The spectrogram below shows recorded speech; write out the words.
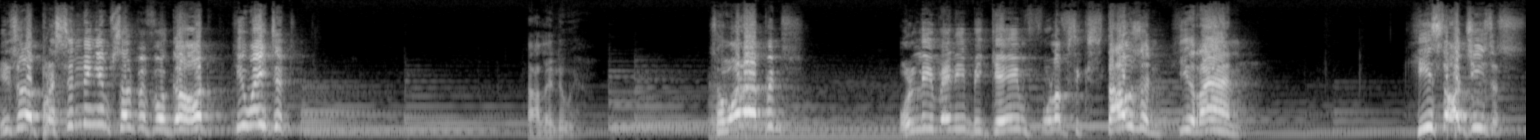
Instead of presenting himself before God, he waited. Hallelujah. So what happens? Only when he became full of 6,000, he ran. He saw Jesus.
